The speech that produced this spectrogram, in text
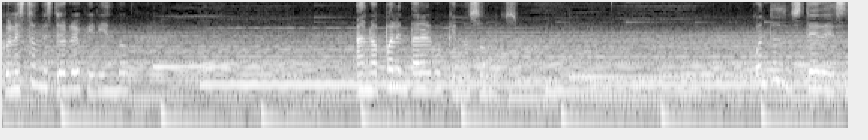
Con esto me estoy refiriendo a no aparentar algo que no somos. ¿Cuántos de ustedes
